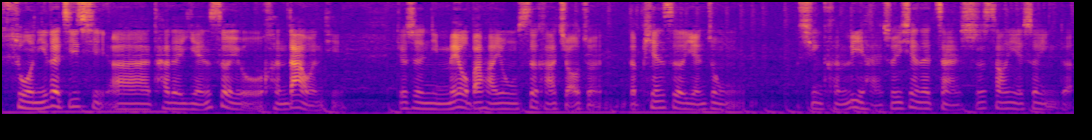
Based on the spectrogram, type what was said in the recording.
索尼的机器啊，它的颜色有很大问题，就是你没有办法用色卡校准的偏色严重性很厉害，所以现在暂时商业摄影的。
